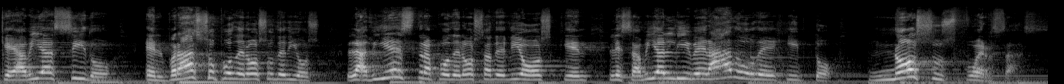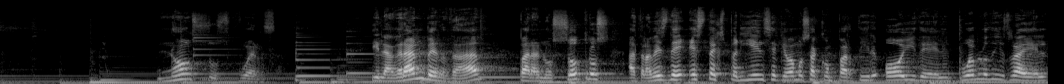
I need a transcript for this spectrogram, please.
que había sido el brazo poderoso de Dios, la diestra poderosa de Dios, quien les había liberado de Egipto, no sus fuerzas, no sus fuerzas. Y la gran verdad para nosotros a través de esta experiencia que vamos a compartir hoy del pueblo de Israel,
